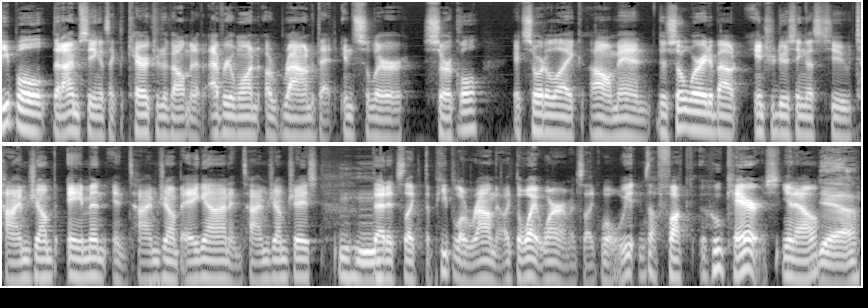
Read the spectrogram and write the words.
people that I'm seeing. It's like the character development of everyone around that insular circle. It's sort of like, oh man, they're so worried about introducing us to time jump Aemond and time jump Aegon and time jump Jace mm-hmm. that it's like the people around there, like the White Worm. It's like, well, we the fuck, who cares, you know? yeah.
